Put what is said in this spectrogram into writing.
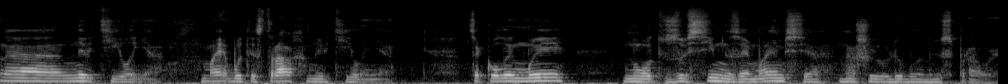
е, невтілення. Має бути страх невтілення. Це коли ми ну, от, зовсім не займаємося нашою улюбленою справою.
